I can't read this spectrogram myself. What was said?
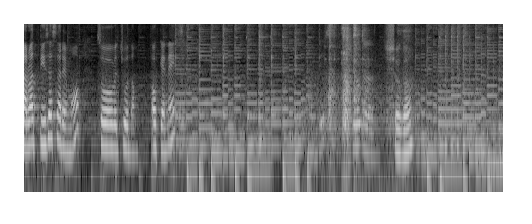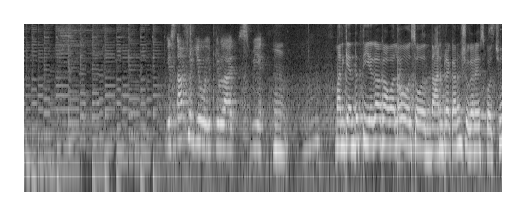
తర్వాత తీసేస్తారేమో. సో చూద్దాం. Okay next. Sugar It's up to you if you like sweet. మనకి ఎంత తీయగా కావాలో సో దాని ప్రకారం షుగర్ వేసుకోవచ్చు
